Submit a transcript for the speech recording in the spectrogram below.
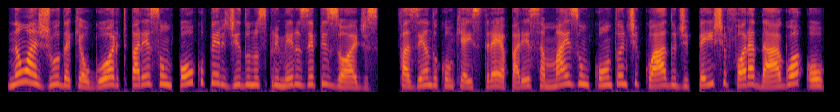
Não ajuda que Elgort pareça um pouco perdido nos primeiros episódios, fazendo com que a estreia pareça mais um conto antiquado de peixe fora d'água ou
